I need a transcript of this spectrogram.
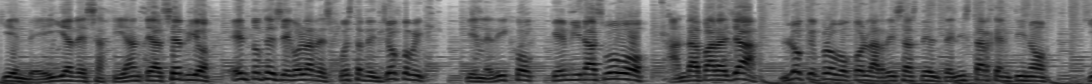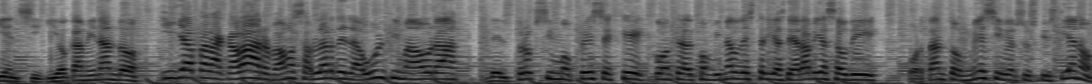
quien veía desafiante al serbio. Entonces llegó la respuesta de Djokovic, quien le dijo que miras bobo, anda para allá, lo que provocó las risas del tenista argentino quien siguió caminando. Y ya para acabar, vamos a hablar de la última hora del próximo PSG contra el combinado de estrellas de Arabia Saudí. Por tanto, Messi versus Cristiano.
